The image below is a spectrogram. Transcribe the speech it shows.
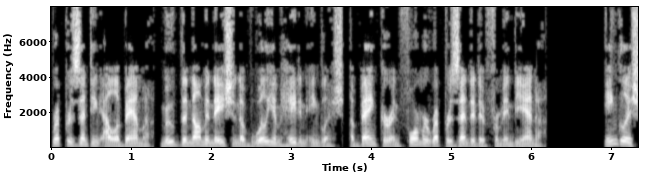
representing Alabama, moved the nomination of William Hayden English, a banker and former representative from Indiana. English,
